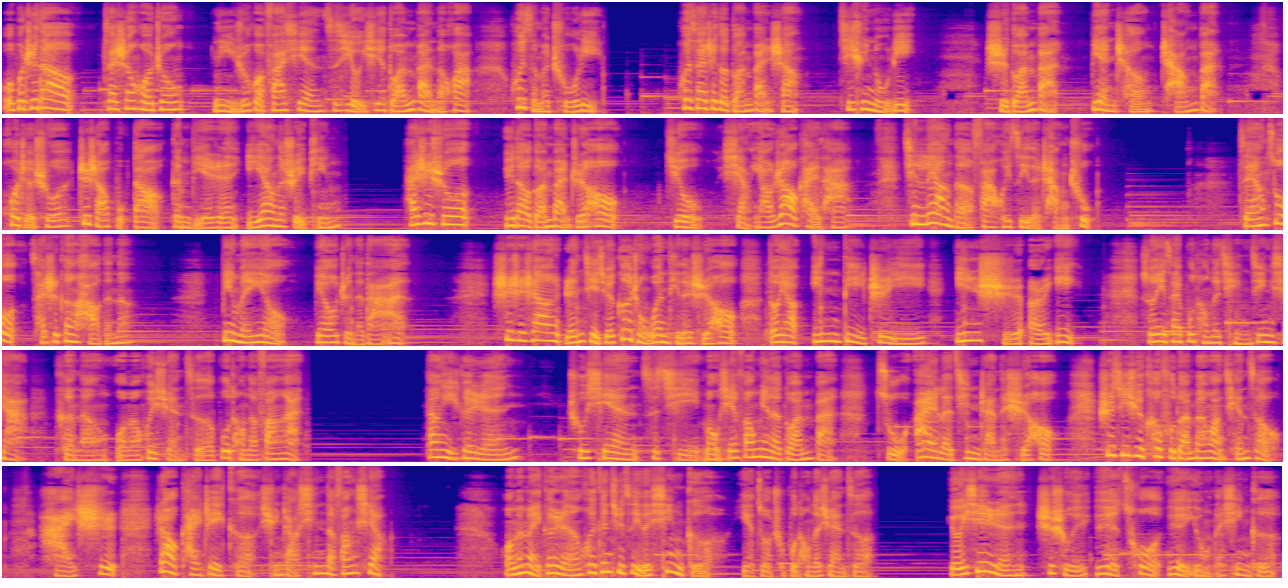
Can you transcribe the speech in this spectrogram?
我不知道在生活中，你如果发现自己有一些短板的话，会怎么处理？会在这个短板上继续努力，使短板变成长板，或者说至少补到跟别人一样的水平，还是说遇到短板之后就想要绕开它，尽量的发挥自己的长处？怎样做才是更好的呢？并没有标准的答案。事实上，人解决各种问题的时候，都要因地制宜、因时而异。所以在不同的情境下，可能我们会选择不同的方案。当一个人出现自己某些方面的短板，阻碍了进展的时候，是继续克服短板往前走，还是绕开这个寻找新的方向？我们每个人会根据自己的性格，也做出不同的选择。有一些人是属于越挫越勇的性格，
